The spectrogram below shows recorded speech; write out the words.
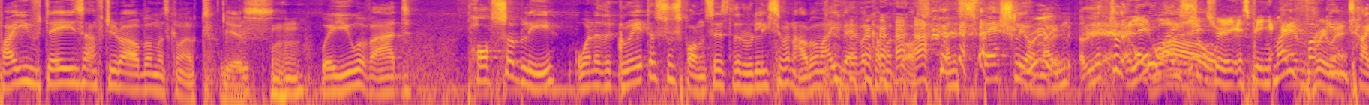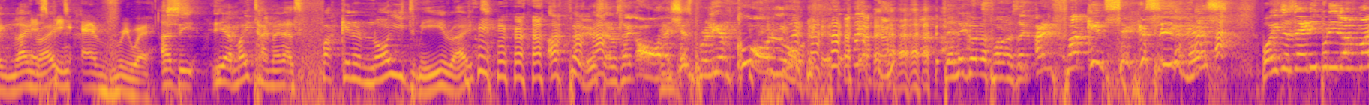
five days after your album has come out, Yes. Mm-hmm. where you have had possibly one of the greatest responses to the release of an album I've ever come across, and especially online. Literally, Li- all I saw- Literally, it's being my everywhere. fucking timeline, It's right? being everywhere. As the, yeah, my timeline has fucking annoyed me, right? At first, I was like, oh, this is brilliant. Go on, Loathe. then I got to the point I was like, I'm fucking sick of seeing this. Why doesn't anybody love my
